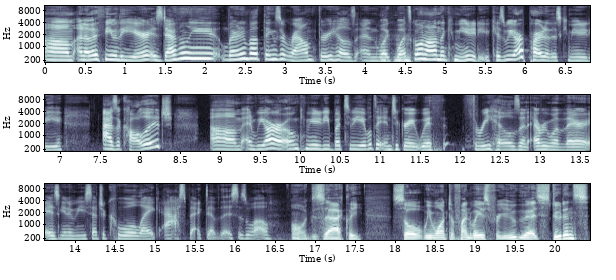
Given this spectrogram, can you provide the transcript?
um, another theme of the year is definitely learning about things around three hills and like what's mm-hmm. going on in the community because we are part of this community as a college um, and we are our own community but to be able to integrate with three hills and everyone there is going to be such a cool like aspect of this as well Oh, exactly. So we want to find ways for you guys, students,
